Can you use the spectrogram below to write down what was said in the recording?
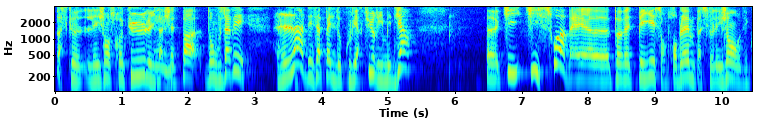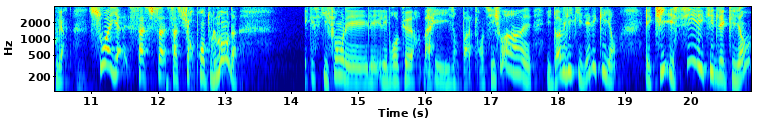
parce que les gens se reculent, ils n'achètent mmh. pas, donc vous avez là des appels de couverture immédiats. qui, qui, soit ben, peuvent être payés sans problème parce que les gens ont découvert, soit ça, ça surprend tout le monde, et qu'est-ce qu'ils font les, brokers? Bah, Ils n'ont pas 36 choix, hein. ils doivent liquider les clients. Et, qui, et s'ils liquident les clients,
